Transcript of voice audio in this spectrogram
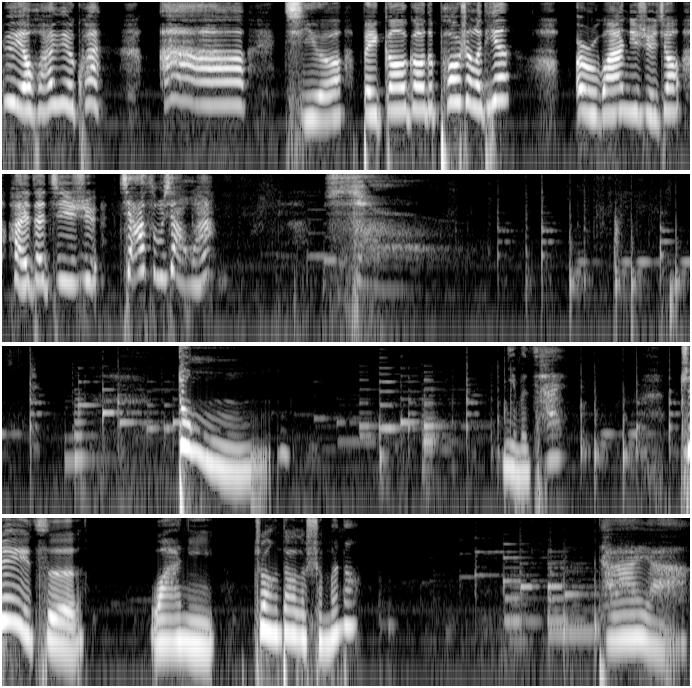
越滑越快。啊！企鹅被高高的抛上了天，而瓦尼雪橇还在继续加速下滑。嗖！你们猜，这次瓦尼撞到了什么呢？他呀。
